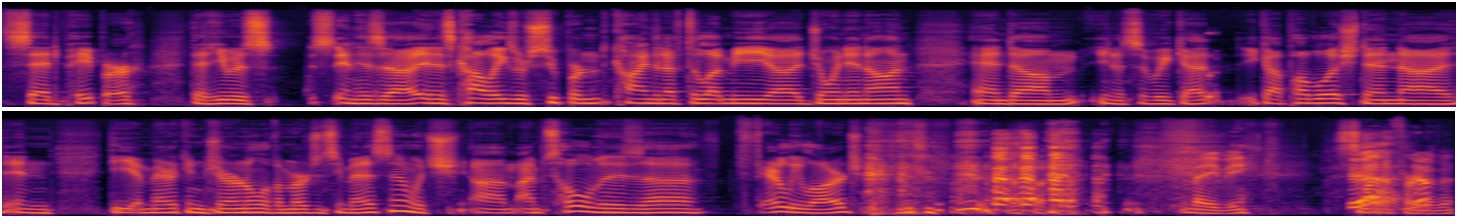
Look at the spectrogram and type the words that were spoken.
said paper that he was and his uh, and his colleagues were super kind enough to let me uh, join in on, and um, you know, so we got it got published in uh, in the American Journal of Emergency Medicine, which um, I'm told is uh, fairly large. Maybe. Yeah, I've heard no, of it.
